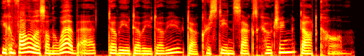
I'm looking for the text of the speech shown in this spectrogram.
You can follow us on the web at www.christinesaxcoaching.com.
